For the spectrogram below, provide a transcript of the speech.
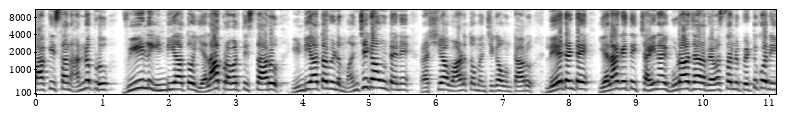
పాకిస్తాన్ అన్నప్పుడు వీళ్ళు ఇండియాతో ఎలా ప్రవర్తిస్తారు? ఇండియాతో వీళ్ళు మంచిగా ఉంటేనే రష్యా వాళ్ళతో మంచిగా ఉంటారు. లేదంటే ఎలాగైతే చైనా గూఢాచార వ్యవస్థలను పెట్టుకొని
